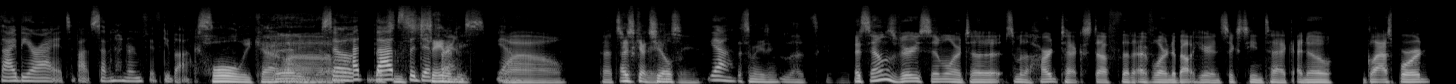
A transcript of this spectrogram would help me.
The IBRI, it's about 750 bucks. Holy cow! Hey, Wow. So that, that's, the difference. Yeah. Wow. That's I just got chills. Yeah. That's amazing. Let's go. It sounds very similar to some of the hard tech stuff that I've learned about here in 16 Tech. I know Glassboard,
